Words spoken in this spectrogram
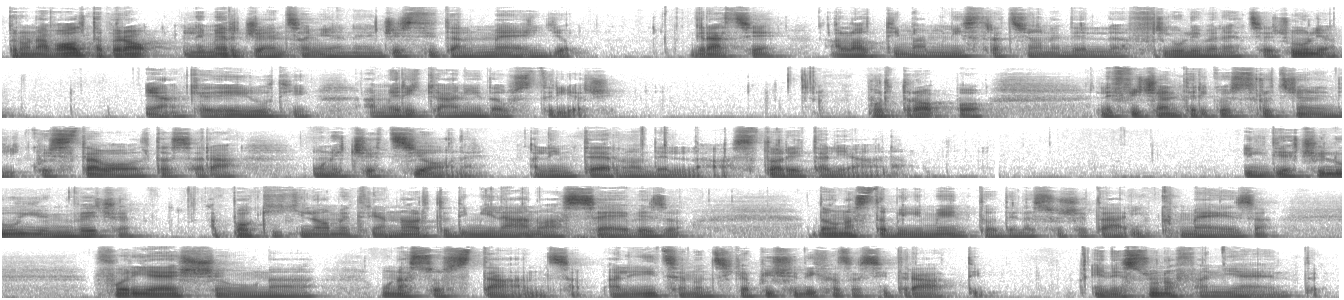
Per una volta però l'emergenza viene gestita al meglio, grazie all'ottima amministrazione del Friuli Venezia Giulia e anche agli aiuti americani ed austriaci. Purtroppo l'efficiente ricostruzione di questa volta sarà un'eccezione all'interno della storia italiana. Il 10 luglio, invece, a pochi chilometri a nord di Milano, a Seveso, da uno stabilimento della società ICMESA, fuoriesce una, una sostanza. All'inizio non si capisce di cosa si tratti e nessuno fa niente,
